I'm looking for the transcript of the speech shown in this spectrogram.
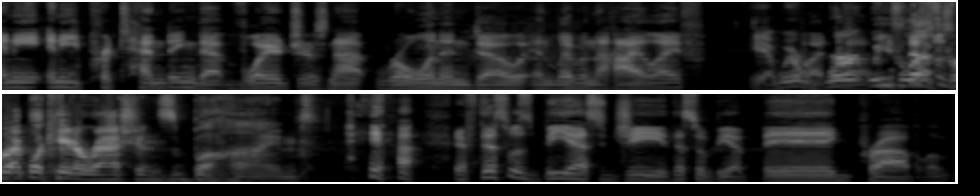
any any pretending that Voyager's not rolling in dough and living the high life. Yeah, we're, But, we're uh, we've left was- replicator rations behind. yeah, if this was BSG, this would be a big problem.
